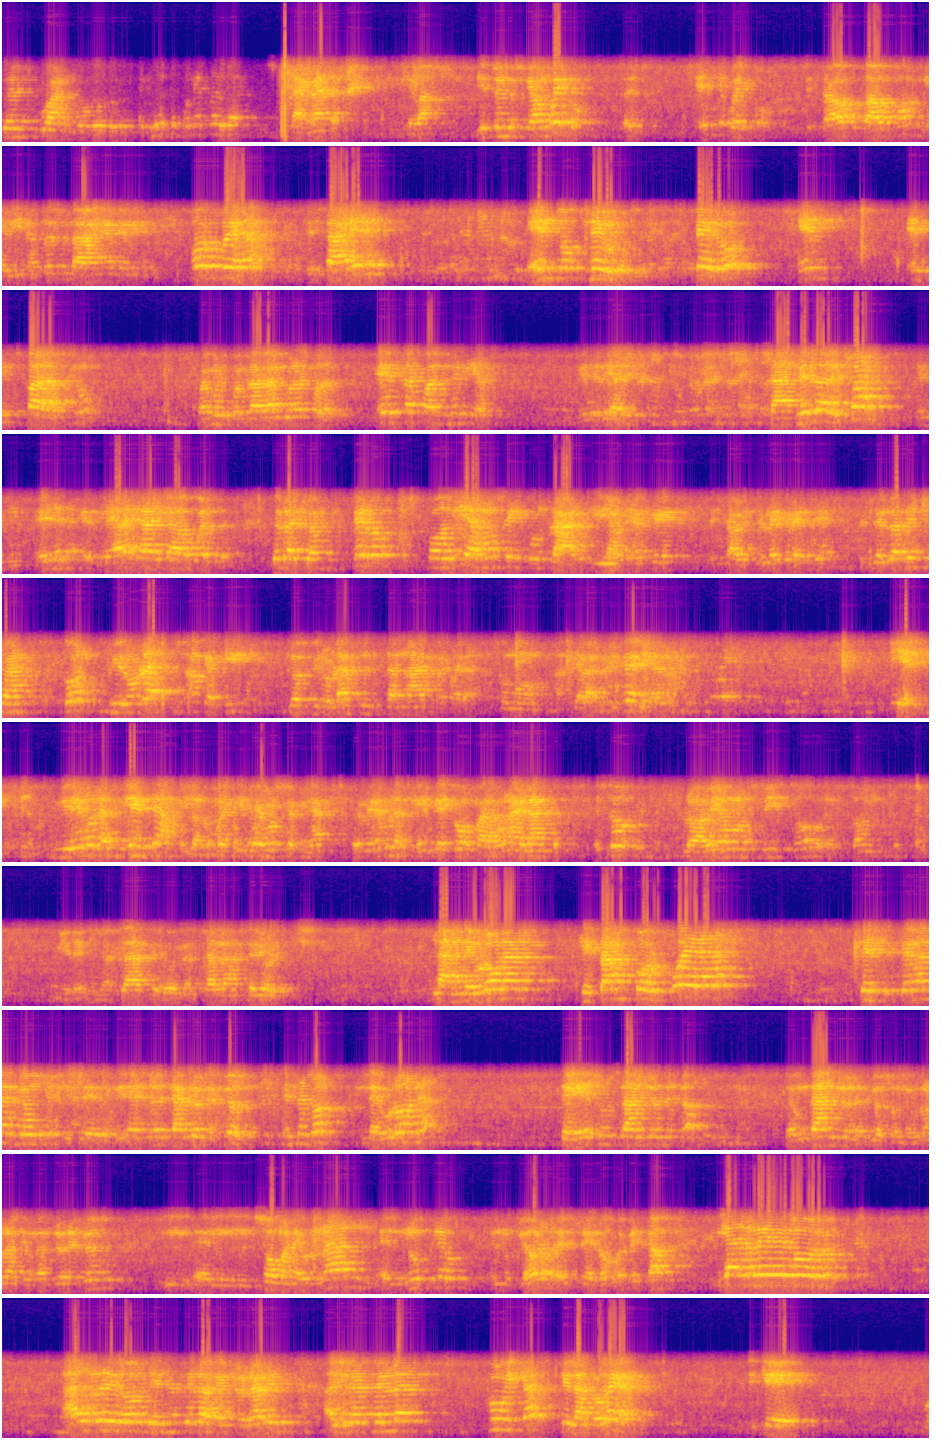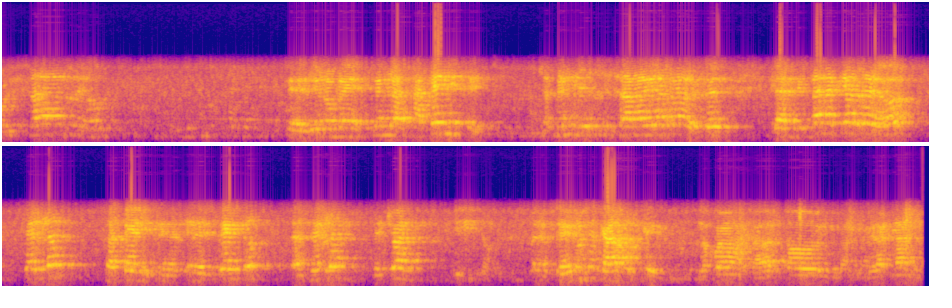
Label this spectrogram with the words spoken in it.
Entonces, cuando el tejido se pone a la grasa se va. Y entonces nos queda un hueco. Entonces, este hueco está ocupado por mielina. Entonces, la vaina de mielina. Por fuera está el endoneuro. Pero en ese espacio podemos encontrar algunas cosas. ¿Esta cuál sería? ¿Qué sería? La célula de Schwann. Ella es la que le ha dado vuelta. De Schwann. Pero podríamos encontrar, y habría que establecer la diferencia, células de Schwann con fibroblastos, aunque aquí los fibroblastos están más como hacia la periferia, ¿no? Bien, miremos la siguiente, aunque ah, aquí podemos terminar, pero miremos la siguiente ahí como para un adelanto. Esto lo habíamos visto en la clase o en las charlas anteriores. Las neuronas que están por fuera del sistema nervioso y se denomina el ganglio nervioso. Estas son neuronas de esos ganglios nerviosos, de un ganglio nervioso, neuronas de un ganglio nervioso, el soma neuronal, el núcleo, el nucleolo, el ojo de pescado, Y alrededor, alrededor de esas células ganglionares hay unas células cúbicas que las rodean y que por estar alrededor se les dio el nombre de células satélites. Satélites están ahí alrededor. Entonces, las que están aquí alrededor, células satélites. En el, espectro, las células de Schwann. Y listo. Pero seguimos acá porque no podemos acabar todo en la primera clase.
